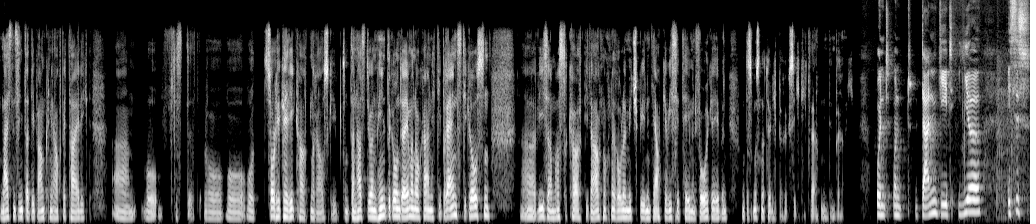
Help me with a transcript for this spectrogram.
meistens sind da die Banken ja auch beteiligt, ähm, wo, das, wo, wo, wo solche Kreditkarten rausgibt. Und dann hast du im Hintergrund ja immer noch eigentlich die Brands, die großen, äh, Visa, Mastercard, die da auch noch eine Rolle mitspielen, die auch gewisse Themen vorgeben. Und das muss natürlich berücksichtigt werden in dem Bereich. Und, und dann geht ihr, ist es,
